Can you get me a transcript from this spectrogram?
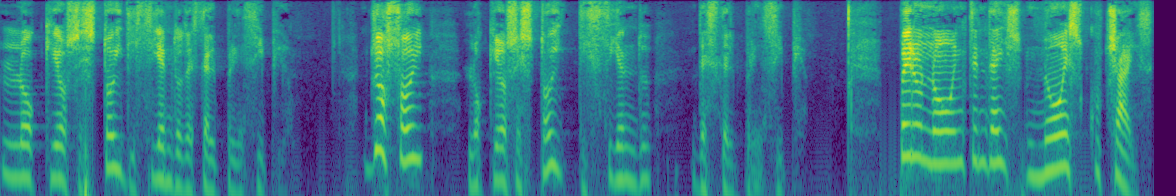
lo que os estoy diciendo desde el principio. Yo soy lo que os estoy diciendo desde el principio. Pero no entendéis, no escucháis,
